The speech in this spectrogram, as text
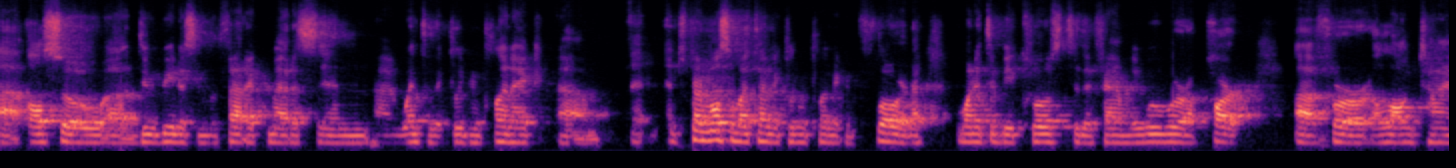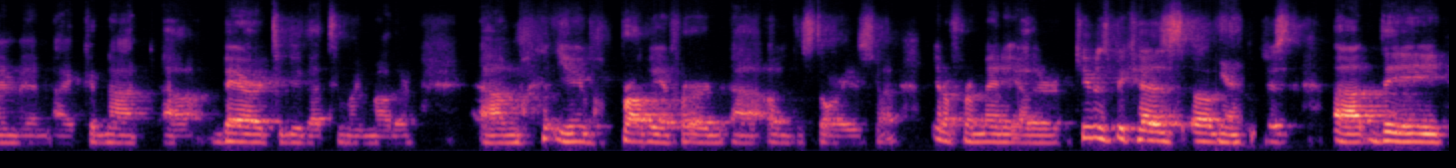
uh, also uh, do venous and lymphatic medicine. I went to the Cleveland Clinic um, and spent most of my time in the Cleveland Clinic in Florida. Wanted to be close to the family. We were apart uh, for a long time, and I could not uh, bear to do that to my mother. Um, you probably have heard uh, of the stories, uh, you know, from many other Cubans because of yeah. just the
